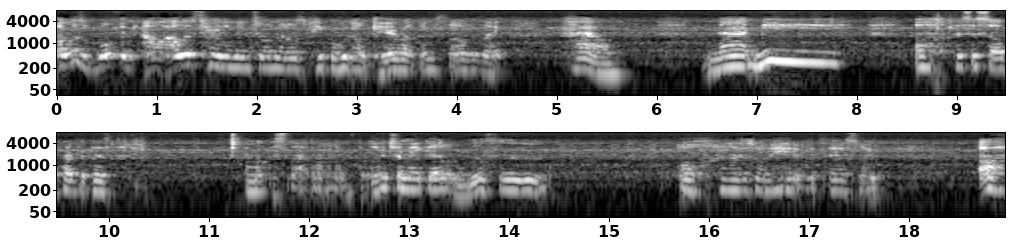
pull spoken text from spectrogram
I was wolfing out. I was turning into one of those people who don't care about themselves. Like, how? Not me. Oh, this is so perfect because I'm about to slather on a bunch of makeup, a little food. Oh, and I just want to hit it with this, like, oh.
